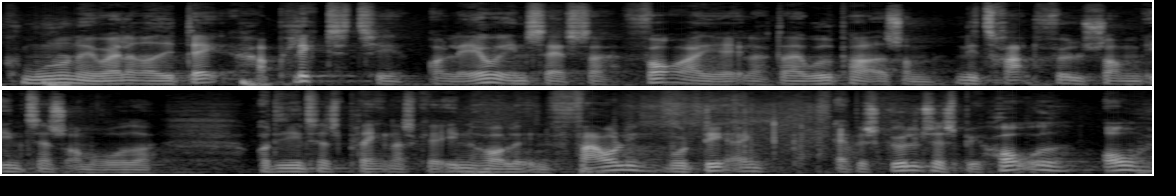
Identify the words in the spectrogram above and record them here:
kommunerne jo allerede i dag har pligt til at lave indsatser for arealer, der er udpeget som nitratfølsomme indsatsområder, og de indsatsplaner skal indeholde en faglig vurdering af beskyttelsesbehovet og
